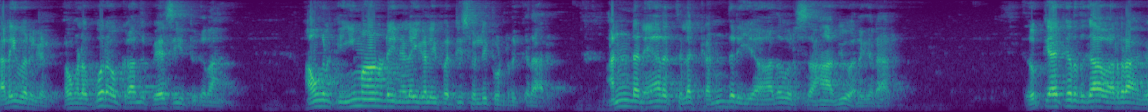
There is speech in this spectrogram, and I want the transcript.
தலைவர்கள் அவங்கள பூரா உட்காந்து பேசிக்கிட்டு இருக்கிறாங்க. அவங்களுக்கு ஈமானுடைய நிலைகளை பற்றி சொல்லி கொண்டிருக்கிறார் அந்த நேரத்தில் கண்டறியாத ஒரு சஹாபி வருகிறார். ஏதோ கேட்கறதுக்காக வர்றாங்க.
